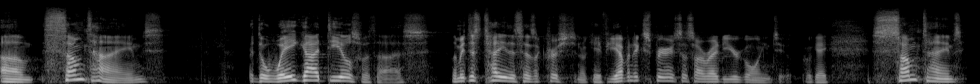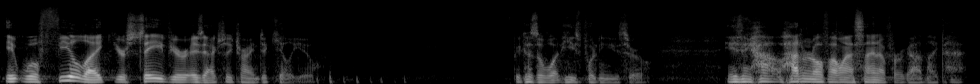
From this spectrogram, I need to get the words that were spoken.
um, sometimes the way God deals with us let me just tell you this as a Christian, okay? If you haven't experienced this already, you're going to, okay? Sometimes it will feel like your Savior is actually trying to kill you because of what He's putting you through. And you think, how, I don't know if I want to sign up for a God like that.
